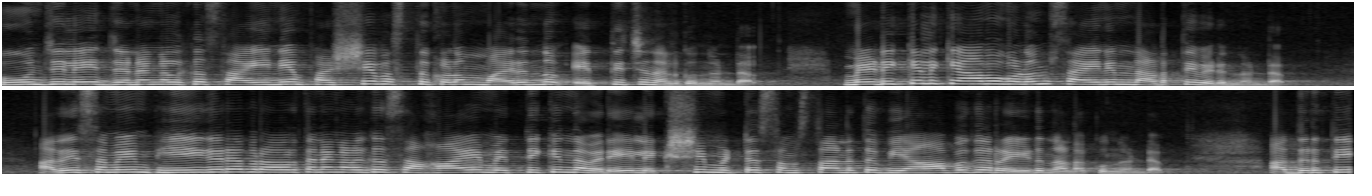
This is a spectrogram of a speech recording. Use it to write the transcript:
പൂഞ്ചിലെ ജനങ്ങൾക്ക് സൈന്യം ഭക്ഷ്യവസ്തുക്കളും മരുന്നും എത്തിച്ചു നൽകുന്നുണ്ട്. മെഡിക്കൽ ക്യാമ്പുകളും സൈന്യം നടത്തി വരുന്നുണ്ട് അതേസമയം ഭീകര പ്രവർത്തനങ്ങൾക്ക് സഹായം എത്തിക്കുന്നവരെ ലക്ഷ്യമിട്ട് സംസ്ഥാനത്ത് വ്യാപക റെയ്ഡ് നടക്കുന്നുണ്ട്. അതിർത്തി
